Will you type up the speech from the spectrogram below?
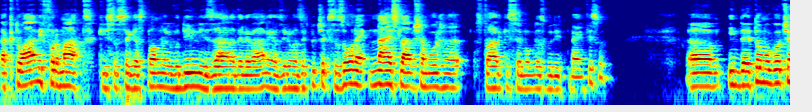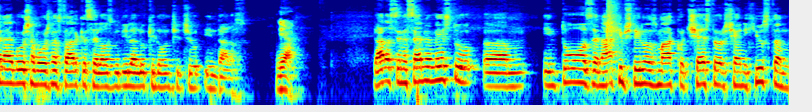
aktualni format, ki so se ga spomnili vodilni za nadaljevanje oziroma zaključek sezone, najslabša možna stvar, ki se je mogla zgoditi v Memphisu. Um, in da je to mogoče najboljša možna stvar, ki se je lahko zgodila Luki Dončiću in Dallasu. Ja. Dallas je na sedmem mestu um, in to z enakim številom zmag kot šesto vrščeni Houston,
